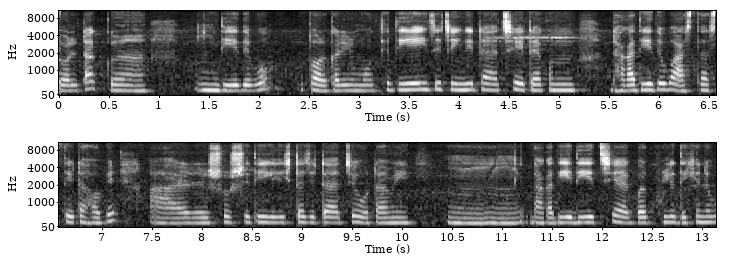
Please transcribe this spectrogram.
জলটা দিয়ে দেব তরকারির মধ্যে। দিয়ে এই যে চিংড়িটা আছে, এটা এখন ঢাকা দিয়ে দেবো, আস্তে আস্তে এটা হবে। আর সর্ষে দিয়ে ইলিশটা যেটা আছে, ওটা আমি ঢাকা দিয়ে দিয়েছি। একবার খুলে দেখে নেব,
